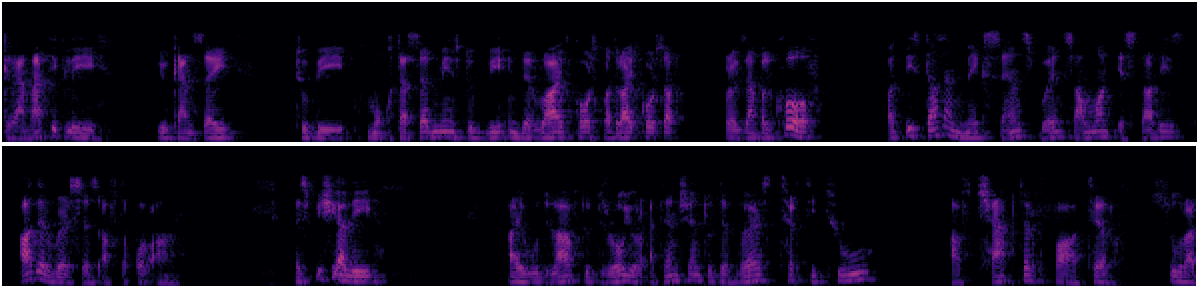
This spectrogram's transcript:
grammatically you can say to be muqtasad means to be in the right course, but right course of, for example, kufr. But this doesn't make sense when someone studies other verses of the Quran. Especially I would love to draw your attention to the verse 32 of chapter Fatir, Surah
